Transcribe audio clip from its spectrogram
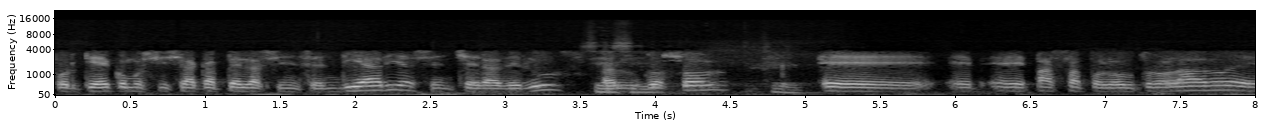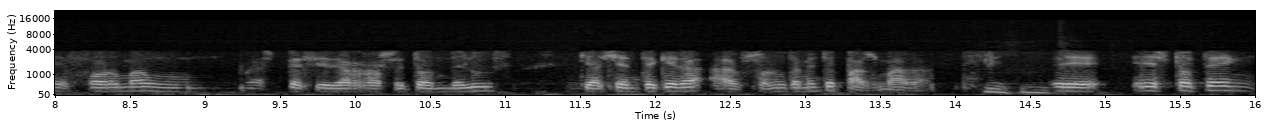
porque é como se si a capela se incendiaria, se enchera de luz, sí, da luz sí. do sol, e, e, e pasa polo outro lado e forma un, unha especie de rosetón de luz que a xente queda absolutamente pasmada. Uh -huh. Isto ten,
